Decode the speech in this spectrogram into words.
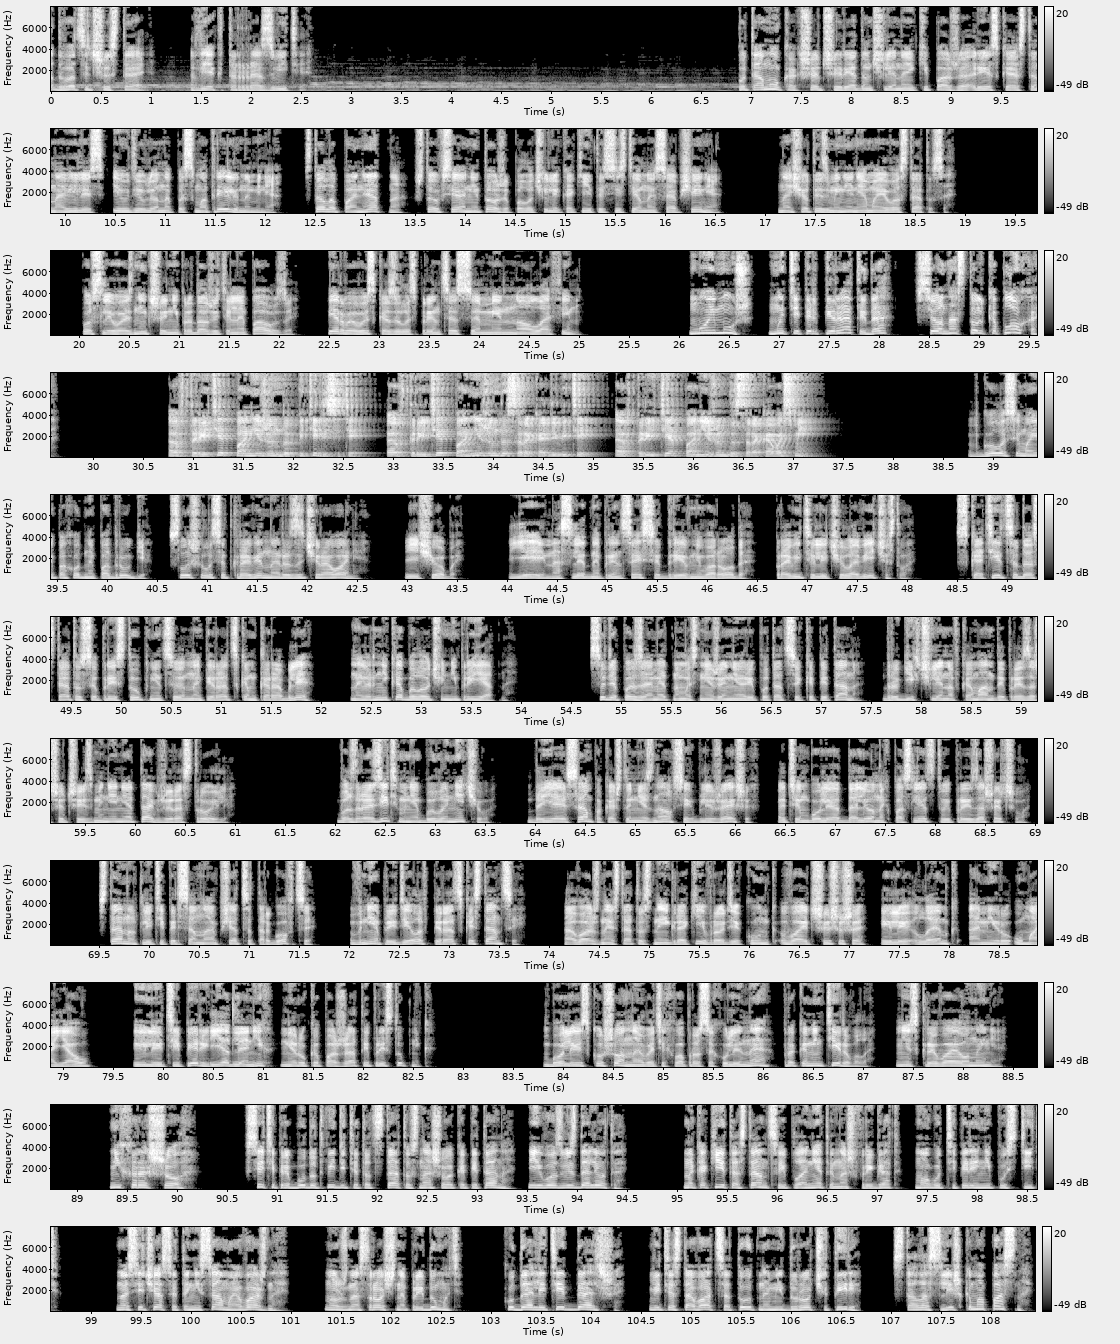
Глава 26. Вектор развития. Потому как шедшие рядом члены экипажа резко остановились и удивленно посмотрели на меня, стало понятно, что все они тоже получили какие-то системные сообщения насчет изменения моего статуса. После возникшей непродолжительной паузы первой высказалась принцесса Минно Лафин. «Мой муж, мы теперь пираты, да? Все настолько плохо?» Авторитет понижен до 50. Авторитет понижен до 49. Авторитет понижен до 48. В голосе моей походной подруги слышалось откровенное разочарование. Еще бы. Ей, наследной принцессе древнего рода, правители человечества, скатиться до статуса преступницы на пиратском корабле наверняка было очень неприятно. Судя по заметному снижению репутации капитана, других членов команды произошедшие изменения также расстроили. Возразить мне было нечего, да я и сам пока что не знал всех ближайших, а тем более отдаленных последствий произошедшего. Станут ли теперь со мной общаться торговцы вне пределов пиратской станции? А важные статусные игроки вроде Кунг Вайт Шишиша или Лэнг Амиру Умаяу? Или теперь я для них нерукопожатый преступник? Более искушенная в этих вопросах Улине прокомментировала, не скрывая уныния. «Нехорошо. Все теперь будут видеть этот статус нашего капитана и его звездолета. На какие-то станции и планеты наш фрегат могут теперь и не пустить. Но сейчас это не самое важное. Нужно срочно придумать, куда лететь дальше, ведь оставаться тут на Мидуро-4 стало слишком опасно.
